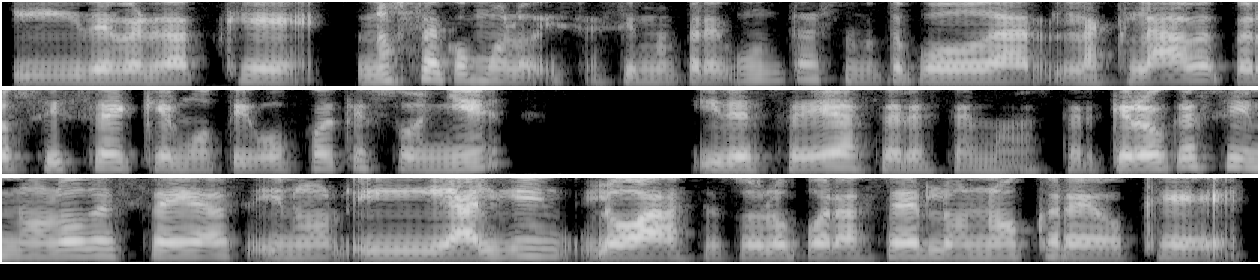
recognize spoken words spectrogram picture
y de verdad que no sé cómo lo hice. Si me preguntas, no te puedo dar la clave, pero sí sé que el motivo fue que soñé y deseé hacer este máster. Creo que si no lo deseas y, no, y alguien lo hace solo por hacerlo, no creo que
